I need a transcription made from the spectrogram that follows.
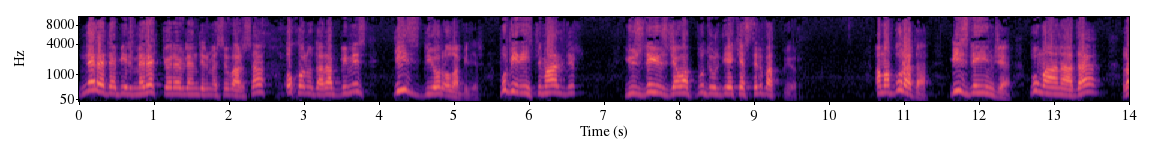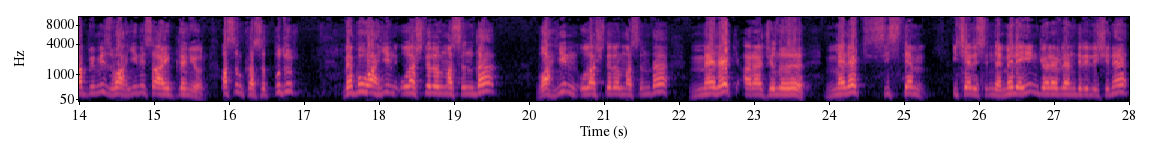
Nerede bir melek görevlendirmesi varsa o konuda Rabbimiz biz diyor olabilir. Bu bir ihtimaldir. Yüzde yüz cevap budur diye kestirip atmıyorum. Ama burada biz deyince bu manada Rabbimiz vahyini sahipleniyor. Asıl kasıt budur. Ve bu vahyin ulaştırılmasında vahyin ulaştırılmasında melek aracılığı, melek sistem içerisinde meleğin görevlendirilişine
